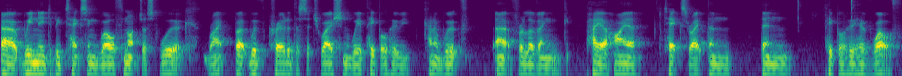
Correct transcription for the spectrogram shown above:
Uh, we need to be taxing wealth, not just work, right? But we've created the situation where people who kind of work uh, for a living pay a higher tax rate than than people who have wealth.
